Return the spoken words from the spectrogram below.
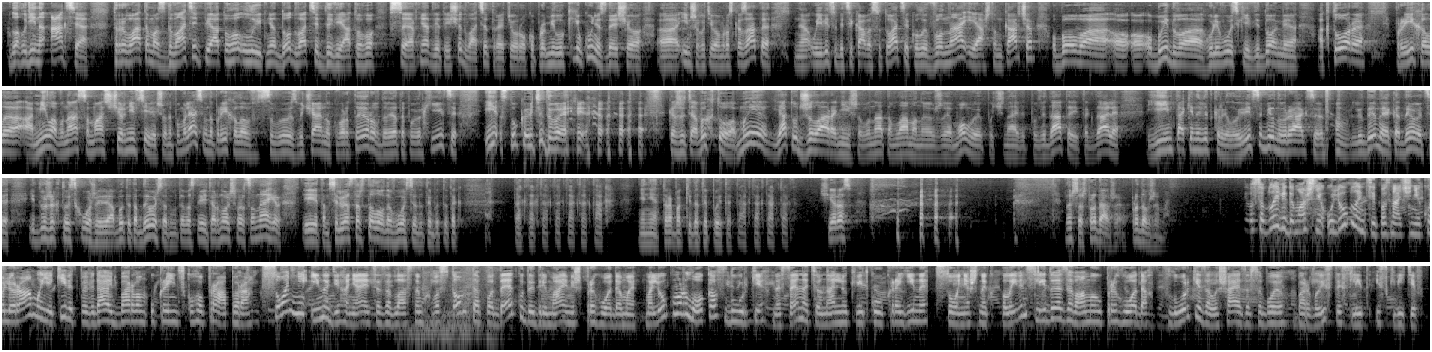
Благодійна акція триватиме з 25 липня до 29 серпня 2023 року. Про Мілу Куніс дещо е, інше хотів вам розказати. Е, уявіть собі цікаву ситуацію, коли вона і Аштон Карчер, обова, о- о- обидва голівудські відомі актори, приїхали. А Міла вона сама з Чернівців, якщо не помиляюся, вона приїхала в свою звичайну квартиру в дев'ятиповерхівці і стукають у двері. Кажуть, а ви хто? Ми, я тут жила раніше, вона там ламаною вже мовою починає відповідати і так далі. Їм так і не відкрили. Уявіть собі ну, реакцію там, людини, яка дивиться, і дуже хтось схожий. Або ти там дивишся, там, у тебе стоїть Арнольд Шварценеггер і там Сильвестр Сталоне в гості до тебе. Ти так, так, так, так, так, так, так, так. Ні, ні, треба кидати пити. Так, так, так, так. Ще раз. ну що ж, продовжуємо. Особливі домашні улюбленці позначені кольорами, які відповідають барвам українського прапора. Сонні іноді ганяється за власним хвостом та подекуди дрімає між пригодами. Малюк Мурлока Флуркі несе національну квітку України соняшник. Коли він слідує за вами у пригодах, Флуркі залишає за собою барвистий слід із квітів.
